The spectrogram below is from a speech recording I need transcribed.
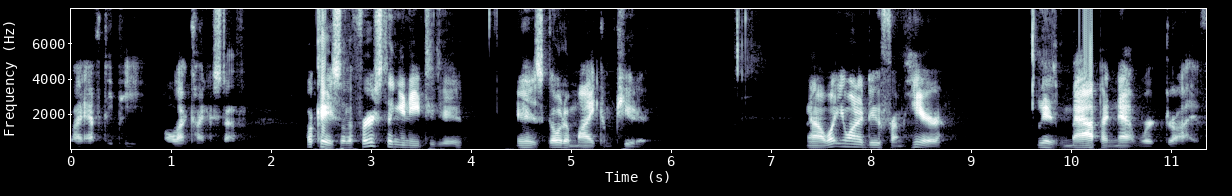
by FTP, all that kind of stuff. Okay, so the first thing you need to do is go to My Computer. Now what you want to do from here is map a network drive.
